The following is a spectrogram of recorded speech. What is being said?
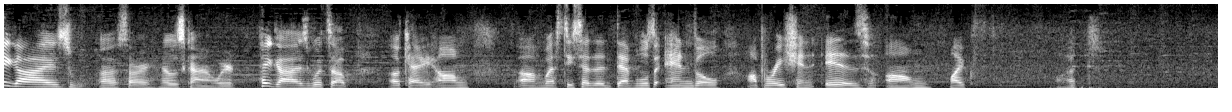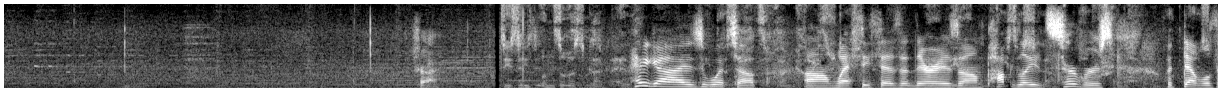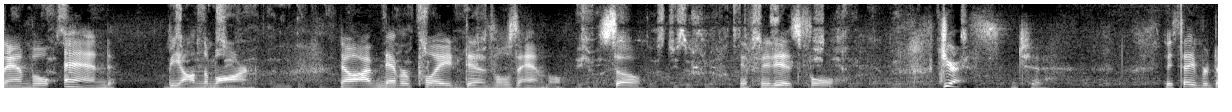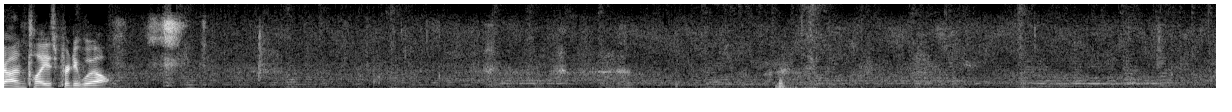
Hey guys, uh, sorry, it was kind of weird. Hey guys, what's up? Okay, um, um, Westy said the Devil's Anvil operation is, um, like, what? Try. Hey guys, what's up? Um, Westy says that there is, um, populated servers with Devil's Anvil and Beyond the Marne. Now, I've never played Devil's Anvil, so if it is full, yes! They say Verdun plays pretty well.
